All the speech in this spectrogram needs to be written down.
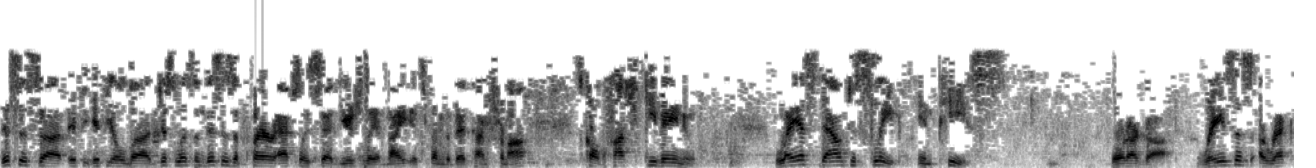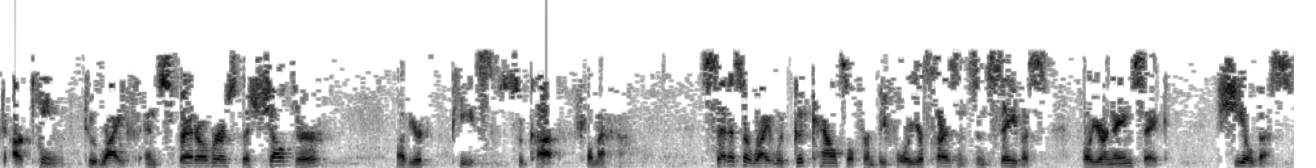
This is uh, if if you'll uh, just listen. This is a prayer actually said usually at night. It's from the bedtime Shema. It's called Hashkivenu. Lay us down to sleep in peace, Lord our God. Raise us, erect our King to life, and spread over us the shelter of your peace. Sukkot Shlomecha. Set us aright with good counsel from before your presence, and save us for your name's sake. Shield us.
